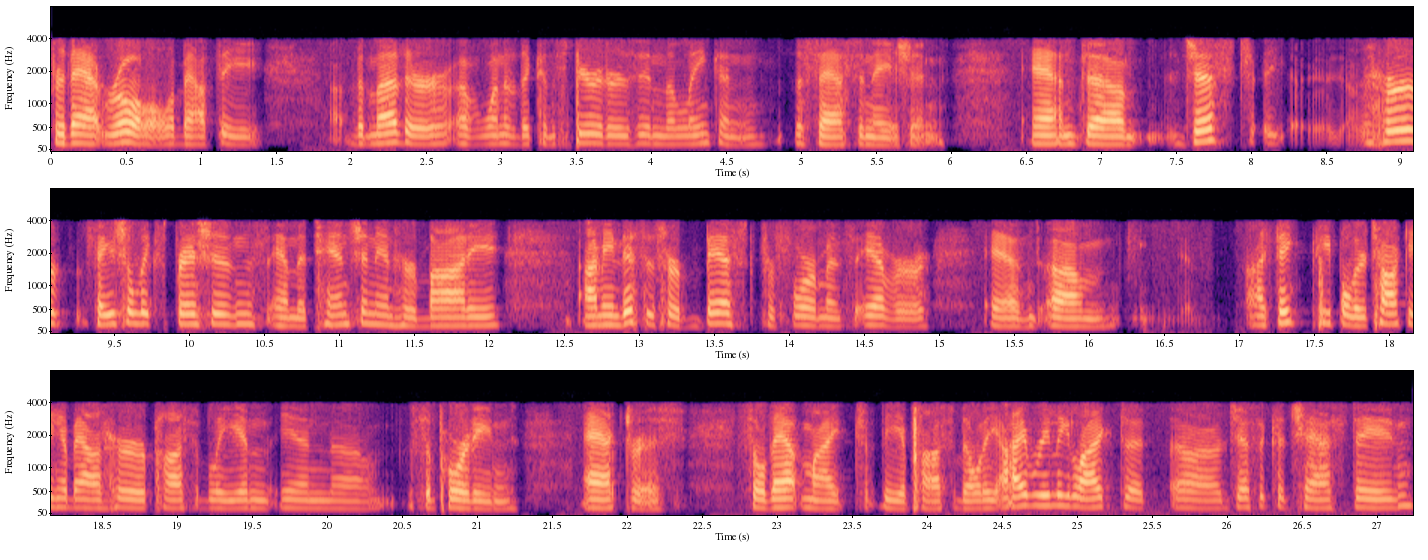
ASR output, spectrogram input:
for that role about the the mother of one of the conspirators in the Lincoln assassination. And um just uh, her facial expressions and the tension in her body. I mean, this is her best performance ever and um I think people are talking about her possibly in in um, supporting actress, so that might be a possibility. I really liked it, uh, Jessica Chastain.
